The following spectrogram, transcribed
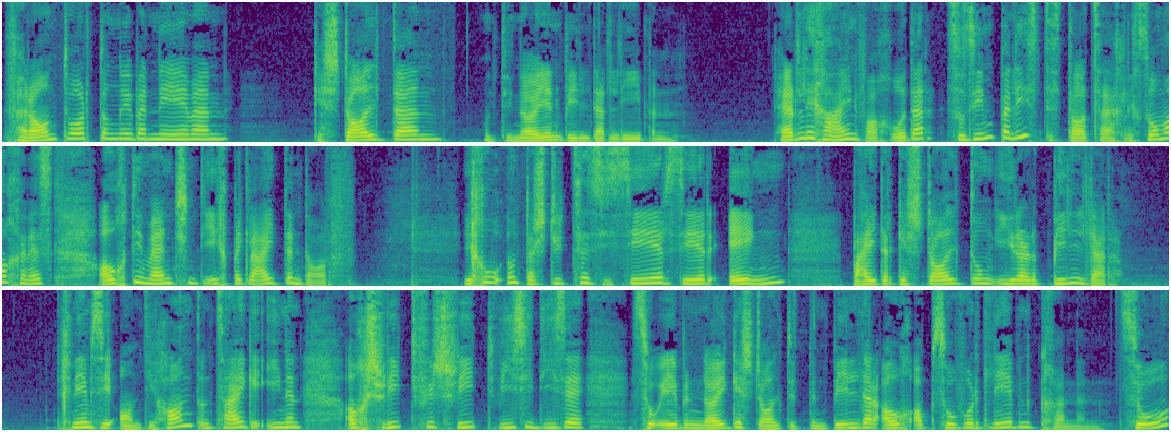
Verantwortung übernehmen, gestalten und die neuen Bilder leben. Herrlich einfach, oder? So simpel ist es tatsächlich. So machen es auch die Menschen, die ich begleiten darf. Ich unterstütze sie sehr, sehr eng bei der Gestaltung ihrer Bilder. Ich nehme sie an die Hand und zeige ihnen auch Schritt für Schritt, wie sie diese soeben neu gestalteten Bilder auch ab sofort leben können. So,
